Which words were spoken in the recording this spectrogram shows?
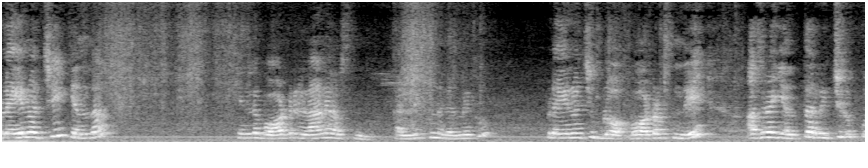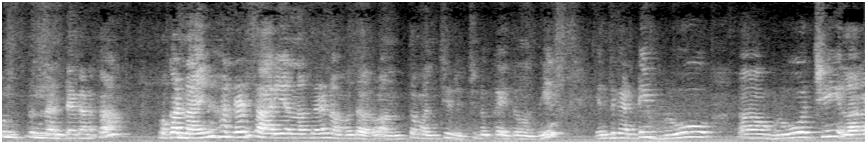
ప్లెయిన్ వచ్చి కింద కింద బార్డర్ ఇలానే వస్తుంది. కనిపిస్తుంది కదా మీకు? ప్లెయిన్ వచ్చి బార్డర్ వస్తుంది. అసలు ఎంత రిచ్ లుక్ ఉంటుందంటే కనుక ఒక నైన్ హండ్రెడ్ శారీ అన్నా సరే నమ్ముతారు. అంత మంచి రిచ్ లుక్ అయితే ఉంది. ఎందుకంటే బ్లూ బ్లూ వచ్చి ఇలాగ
